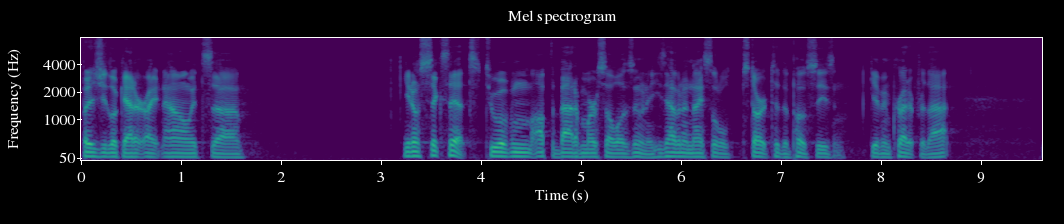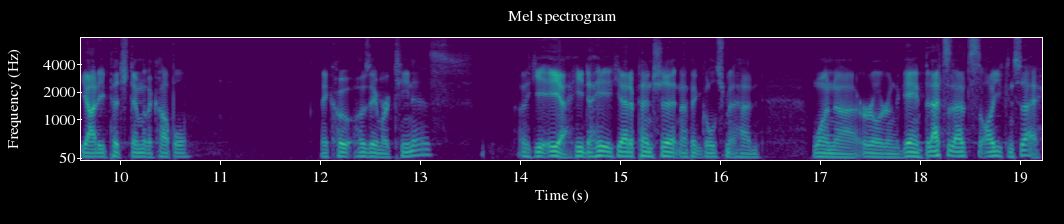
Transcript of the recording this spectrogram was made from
but as you look at it right now, it's uh, you know six hits, two of them off the bat of Marcell Ozuna. He's having a nice little start to the postseason. Give him credit for that. Yadi pitched in with a couple. I think Jose Martinez. I think he, yeah, he, he had a pinch hit, and I think Goldschmidt had one uh, earlier in the game. But that's that's all you can say.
